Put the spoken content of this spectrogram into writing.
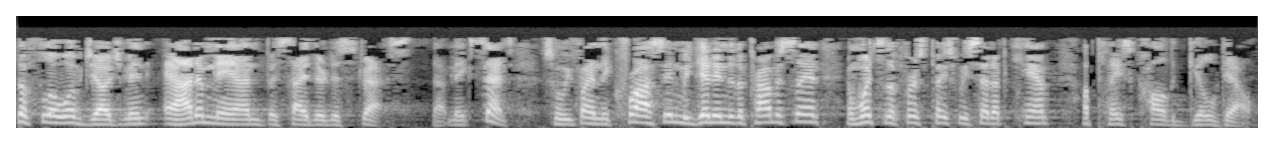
the flow of judgment at a man beside their distress. That makes sense. So we finally cross in, we get into the promised land, and what's the first place we set up camp? A place called Gilgal.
